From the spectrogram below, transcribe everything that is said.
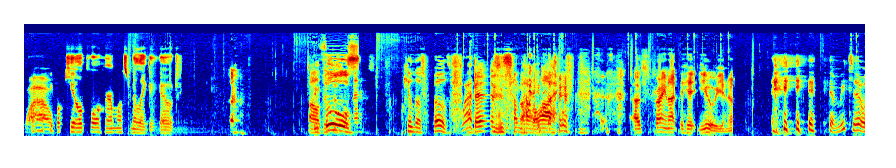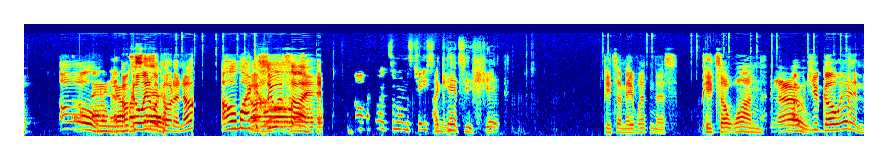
Wow. People kill poor harmless Millie Goat. Oh, you fools! Killed us both. What? Ben is somehow alive. I was trying not to hit you, you know. Me too. Oh! oh man, Don't go in, almost. Lakota. No. Oh my god! Suicide. Oh, I thought someone was chasing I me. can't see shit. Pizza may win this. Pizza won. Why would you go in?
